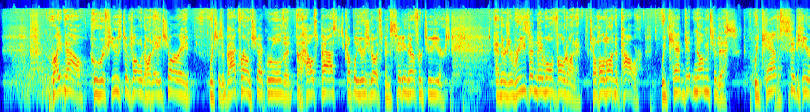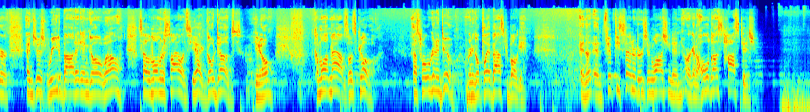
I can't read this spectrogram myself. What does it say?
right now who refuse to vote on H.R. 8, which is a background check rule that the House passed a couple years ago. It's been sitting there for two years. And there's a reason they won't vote on it to hold on to power. We can't get numb to this. We can't sit here and just read about it and go, well, let's have a moment of silence. Yeah, go Dubs, you know? Come on, Mavs, let's go. That's what we're going to do. We're going to go play a basketball game. And, and 50 senators in Washington are going to hold us hostage.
